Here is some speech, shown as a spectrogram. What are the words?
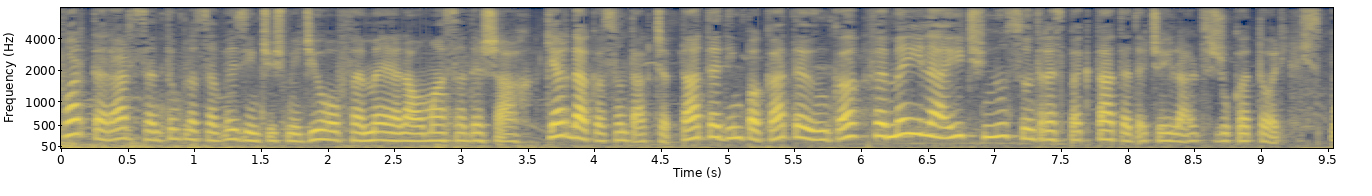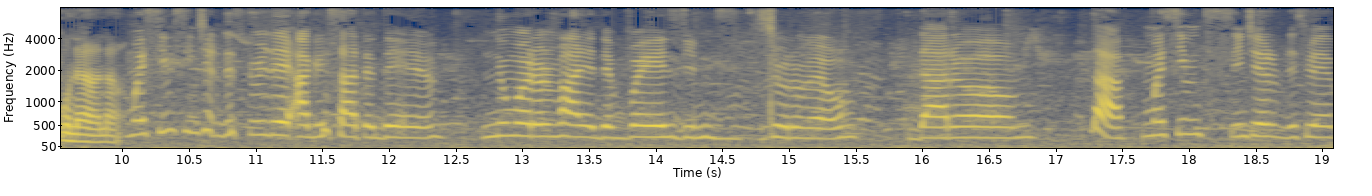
Foarte rar se întâmplă să vezi în Cismigiu o femeie la o masă de șah. Chiar dacă sunt acceptate, din păcate încă, femeile aici nu sunt respectate de ceilalți jucători, spune Ana. Mă simt sincer destul de agresată de numărul mare de băieți din jurul meu. Dar, uh, da, mă simt sincer destul de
